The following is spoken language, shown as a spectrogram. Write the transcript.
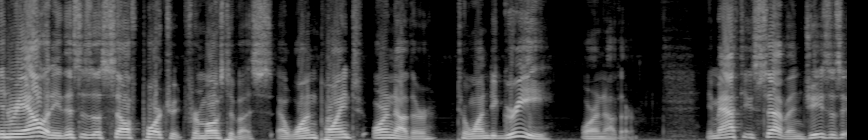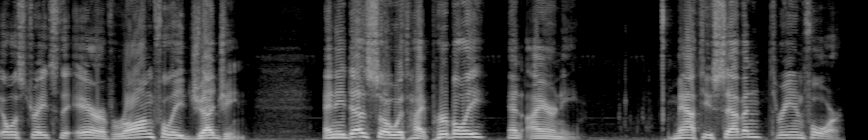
In reality, this is a self portrait for most of us at one point or another, to one degree or another. In Matthew 7, Jesus illustrates the error of wrongfully judging, and he does so with hyperbole and irony. Matthew 7, 3 and 4.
